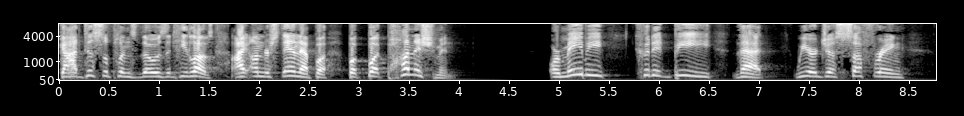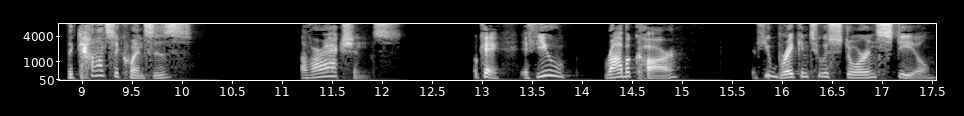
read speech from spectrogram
God disciplines those that He loves. I understand that, but, but, but punishment. Or maybe could it be that we are just suffering the consequences of our actions? Okay, if you rob a car, if you break into a store and steal,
